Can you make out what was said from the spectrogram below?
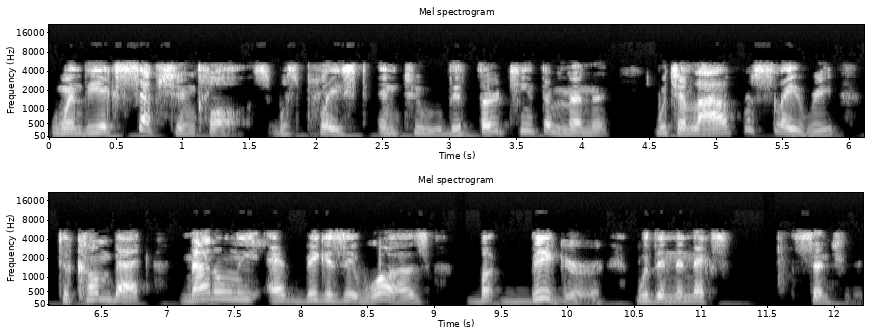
when the exception clause was placed into the 13th Amendment which allowed for slavery to come back not only as big as it was, but bigger within the next century,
